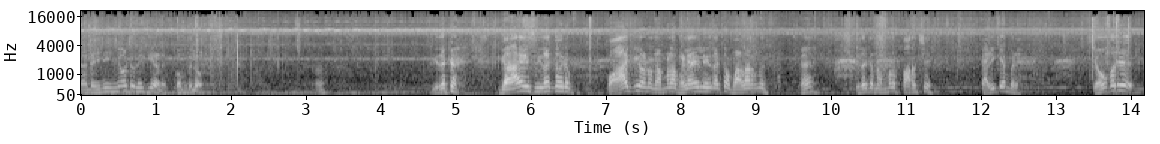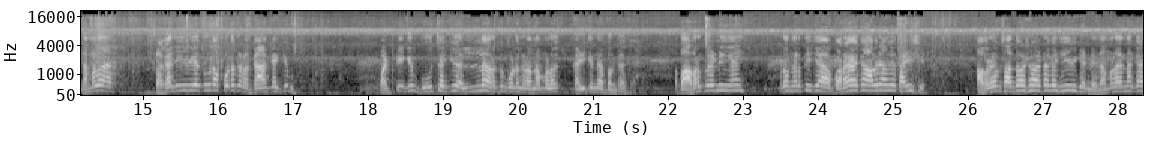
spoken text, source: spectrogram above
കണ്ട ഇനി ഇങ്ങോട്ട് നിൽക്കുകയാണ് കൊമ്പിലോ. ഇതൊക്കെ ഗായസ് ഇതൊക്കെ ഒരു ഭാഗ്യമാണ് നമ്മളെ വിളയിൽ ഇതൊക്കെ വളർന്ന് ഏ? ഇതൊക്കെ നമ്മൾ പറിച്ച് കഴിക്കുമ്പോഴേ യോവര് നമ്മളെ സഹജീവിയെ കൂടെ കൊടുക്കണം കാക്കയ്ക്കും പട്ടിക്കും പൂച്ചയ്ക്കും എല്ലാവർക്കും കൊടുക്കണം നമ്മൾ കഴിക്കുന്ന പങ്കൊക്കെ. അപ്പോൾ അവർക്ക് വേണ്ടി ഞാൻ ഇവിടെ നിർത്തിക്കുക കുറേയൊക്കെ അവരങ്ങ് കഴിച്ച് അവരും സന്തോഷമായിട്ടൊക്കെ ജീവിക്കണ്ടേ. നമ്മളെന്നൊക്കെ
